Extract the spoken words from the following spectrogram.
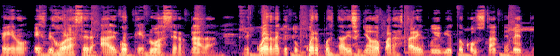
pero es mejor hacer algo que no hacer nada. Recuerda que tu cuerpo está diseñado para estar en movimiento constantemente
